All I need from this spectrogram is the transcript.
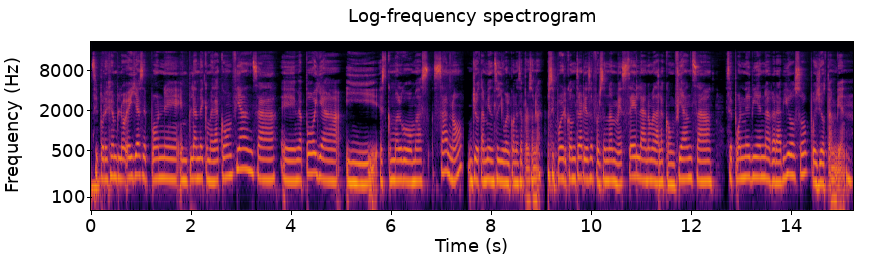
Si por ejemplo ella se pone en plan de que me da confianza, eh, me apoya y es como algo más sano, yo también soy igual con esa persona. Si por el contrario esa persona me cela, no me da la confianza, se pone bien agravioso, pues yo también.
